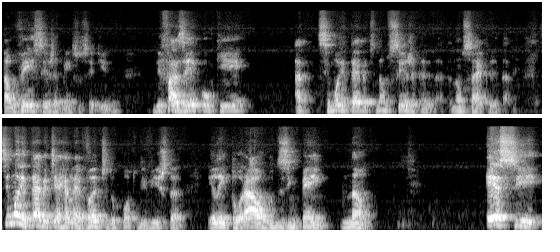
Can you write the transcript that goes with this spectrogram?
talvez seja bem sucedida, de fazer com que a Simone Tebet não seja candidata, não saia candidata. Simone Tebet é relevante do ponto de vista eleitoral, do desempenho? Não. Esse,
